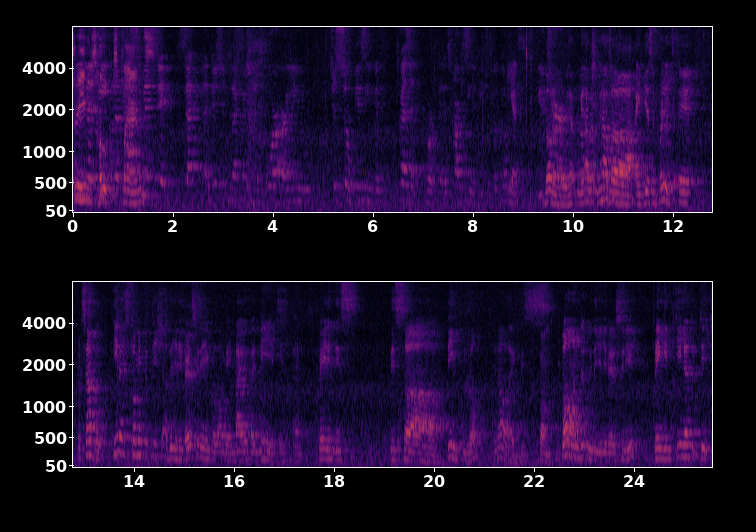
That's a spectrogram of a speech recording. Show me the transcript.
I mean, Dreams, the- the- hopes, the plans. pessimistic sec- addition to that question is, or are you just so busy with present work that it's hard to see the future? But Yes. future. No, no, no. We have we have we have uh, ideas and projects. For example, Tina is coming to teach at the university in Colombia, invited by me, in, and creating this this uh, vínculo, you know, like this Bond. bond with the university, bringing Tina to teach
